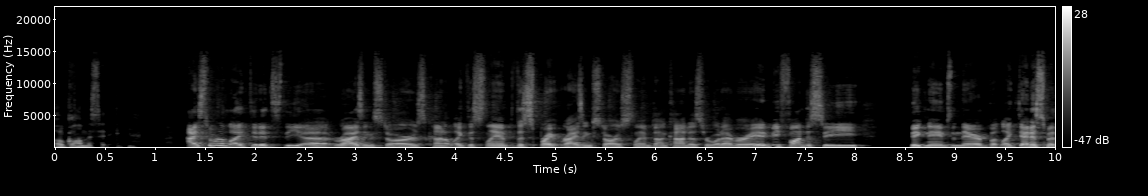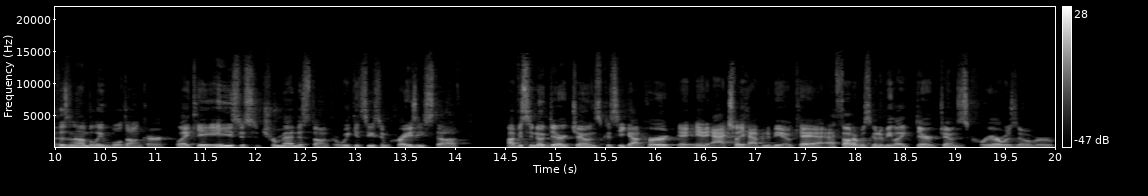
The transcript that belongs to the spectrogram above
Oklahoma City. I sort of liked it. It's the uh, Rising Stars, kind of like the slam, the Sprite Rising Stars slam dunk contest or whatever. It'd be fun to see big names in there, but like Dennis Smith is an unbelievable dunker. Like he's just a tremendous dunker. We could see some crazy stuff. Obviously, no Derrick Jones because he got hurt. It, actually happened to be okay. I, thought it was going to be like Derrick Jones's career was over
